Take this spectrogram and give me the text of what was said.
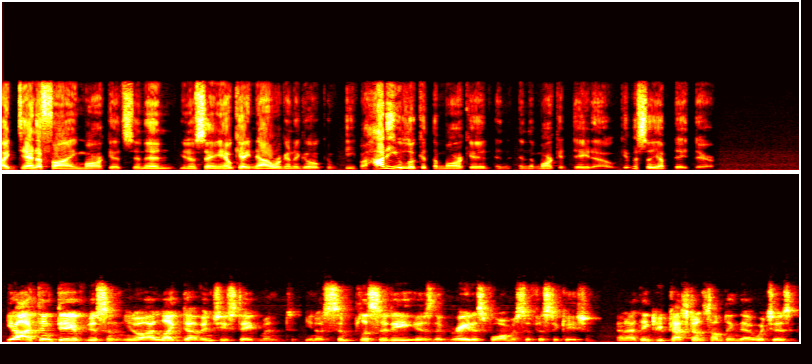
identifying markets and then you know, saying, okay, now we're going to go compete. But how do you look at the market and, and the market data? Give us the update there. Yeah, I think Dave, listen, you know, I like Da Vinci's statement, you know, simplicity is the greatest form of sophistication. And I think you touched on something there, which is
